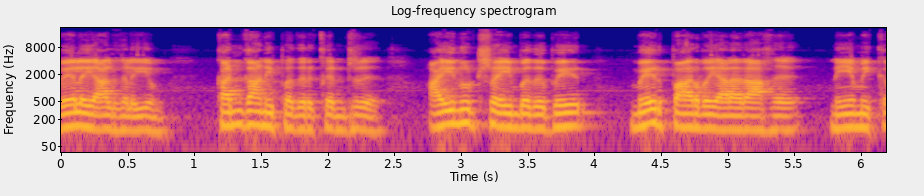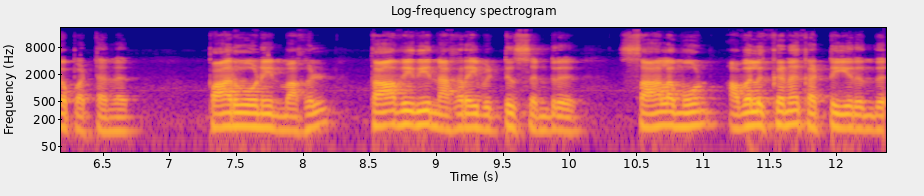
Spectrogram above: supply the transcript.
வேலையாள்களையும் கண்காணிப்பதற்கென்று ஐநூற்று ஐம்பது பேர் மேற்பார்வையாளராக நியமிக்கப்பட்டனர். பார்வோனின் மகள் தாவிதி நகரை விட்டு சென்று சாலமோன் அவளுக்கென கட்டியிருந்த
